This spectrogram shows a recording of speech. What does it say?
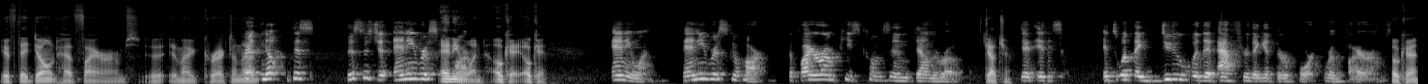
if they don't have firearms. Uh, am I correct on that? No, this this is just any risk. Anyone? Okay, okay. Anyone, any risk of harm. The firearm piece comes in down the road. Gotcha. It, it's it's what they do with it after they get the report where the firearms. Okay.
